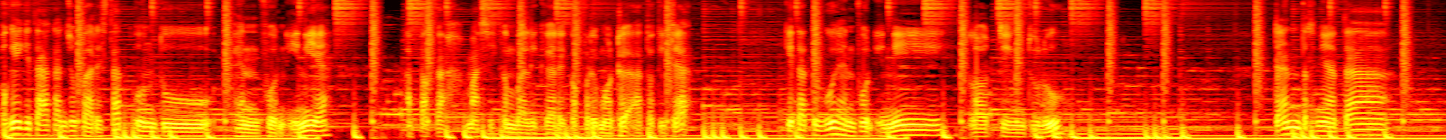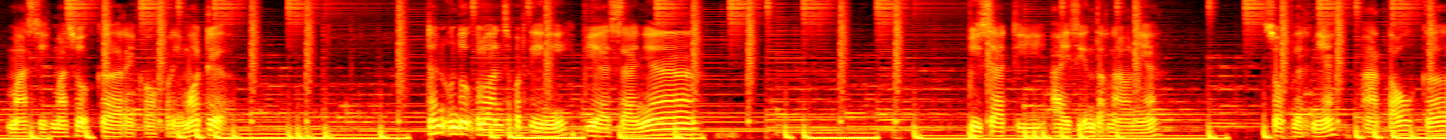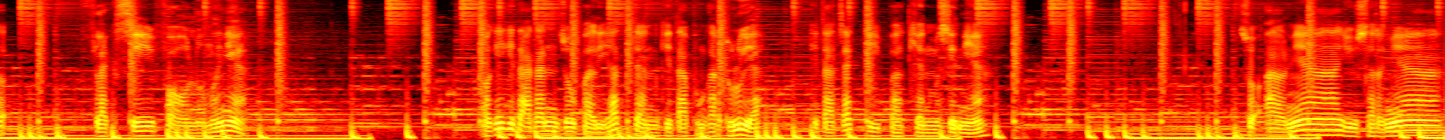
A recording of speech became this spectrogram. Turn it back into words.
Oke kita akan coba restart untuk handphone ini ya. Apakah masih kembali ke recovery mode atau tidak? Kita tunggu handphone ini loading dulu. Dan ternyata masih masuk ke recovery mode. Dan untuk keluhan seperti ini biasanya bisa di IC internalnya softwarenya atau ke fleksi volumenya. Oke kita akan coba lihat dan kita bongkar dulu ya. Kita cek di bagian mesinnya. Soalnya usernya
